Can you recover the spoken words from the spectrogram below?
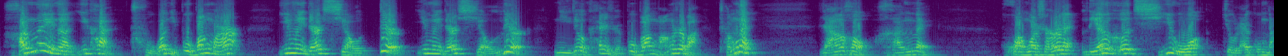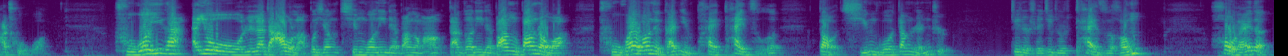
韩魏呢，一看楚国你不帮忙，因为点小地儿，因为点小利儿，你就开始不帮忙是吧？成嘞。然后韩魏。缓过神儿来，联合齐国就来攻打楚国。楚国一看，哎呦，这来打我了，不行，秦国你得帮个忙，大哥你得帮帮着我。楚怀王就赶紧派太子到秦国当人质。这就是谁？这就是太子恒，后来的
